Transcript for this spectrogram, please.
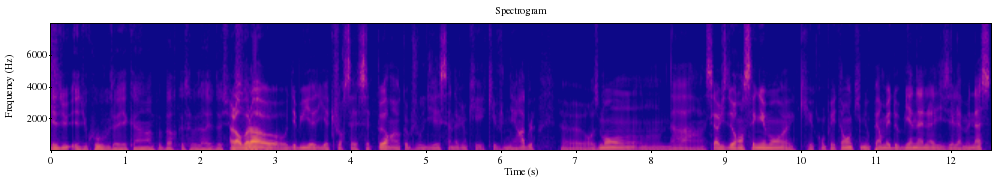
Et du, et du coup, vous aviez quand même un peu peur que ça vous arrive dessus Alors voilà, au, début, il y, a toujours cette, peur. Hein, comme je vous le disais, c'est un avion qui est, vulnérable. Euh, heureusement, on, a un service de renseignement euh, qui est compétent, qui nous permet de bien analyser la menace.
